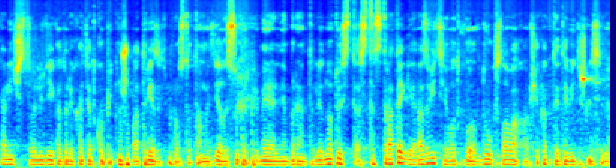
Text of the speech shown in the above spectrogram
количество людей, которые хотят купить, ну, чтобы отрезать просто там и сделать супер премиальный бренд? Или, ну, то есть ст- стратегия развития вот в, в двух словах вообще, как ты это видишь для себя?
